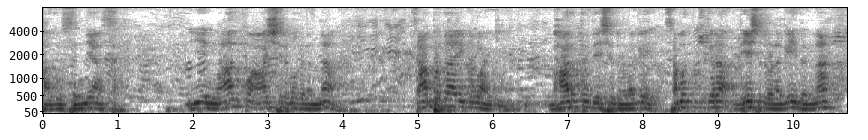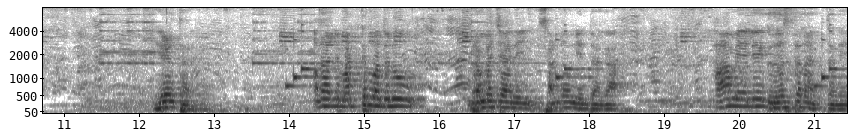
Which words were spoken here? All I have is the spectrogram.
ಹಾಗೂ ಸನ್ಯಾಸ ಈ ನಾಲ್ಕು ಆಶ್ರಮಗಳನ್ನು ಸಾಂಪ್ರದಾಯಿಕವಾಗಿ ಭಾರತ ದೇಶದೊಳಗೆ, ಸಮಗ್ರ ದೇಶದೊಳಗೆ ಇದನ್ನು ಹೇಳ್ತಾರೆ. ಅದರಲ್ಲಿ ಮೊಟ್ಟ ಮೊದಲು ಬ್ರಹ್ಮಚಾರಿ ಸಣ್ಣವನಿದ್ದಾಗ ಆಮೇಲೆ ಗೃಹಸ್ಥನಾಗ್ತಾನೆ,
